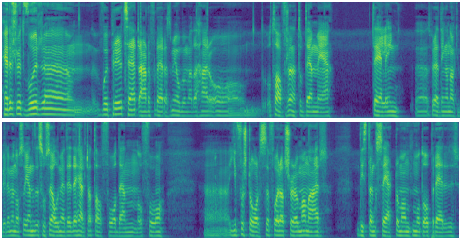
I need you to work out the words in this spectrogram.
Helt til slutt, hvor, hvor, prioritert er det for dere som jobber med det her, å, å ta for seg nettopp det med deling, spredning av nakenbilder, men også gjennom sosiale medier i det hele tatt, da, å få den og få uh, gi forståelse for at sjøl om man er distansert, og man på en måte opererer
